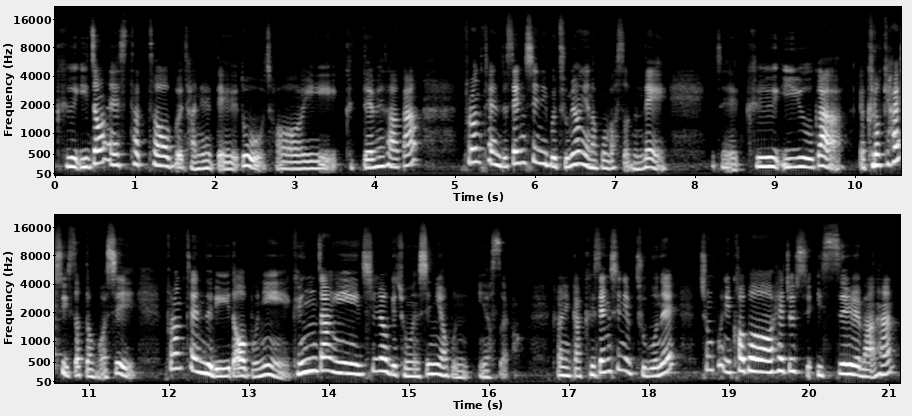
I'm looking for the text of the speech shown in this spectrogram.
그 이전에 스타트업을 다닐 때에도 저희 그때 회사가 frontend 생신입을 두 명이나 뽑았었는데 이제 그 이유가 그렇게 할 수 있었던 것이 frontend 리더분이 굉장히 실력이 좋은 시니어분이었어요. 그러니까 그 생신입 두 분을 충분히 커버해 줄 수 있을 만한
